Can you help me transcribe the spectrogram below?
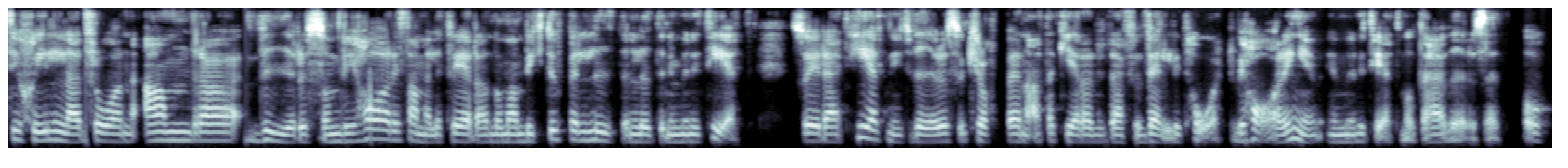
Till skillnad från andra virus som vi har i samhället redan, de har byggt upp en liten, liten immunitet så är det ett helt nytt virus och kroppen attackerar det därför väldigt hårt. Vi har ingen immunitet mot det här viruset. Och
